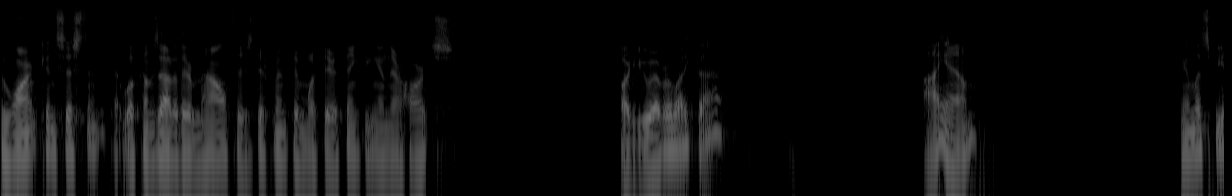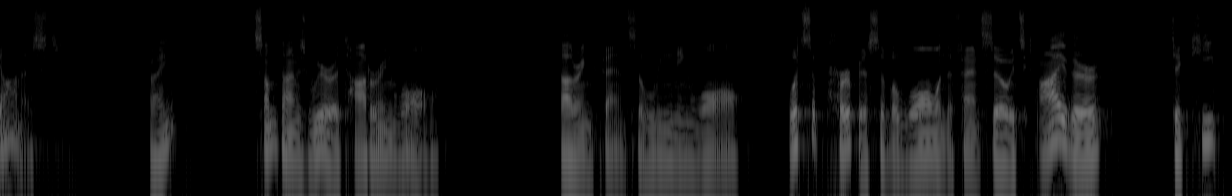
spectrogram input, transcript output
Who aren't consistent, that what comes out of their mouth is different than what they're thinking in their hearts? Are you ever like that? I am. I mean, let's be honest, right? Sometimes we're a tottering wall tottering fence, a leaning wall. What's the purpose of a wall and the fence? So it's either to keep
